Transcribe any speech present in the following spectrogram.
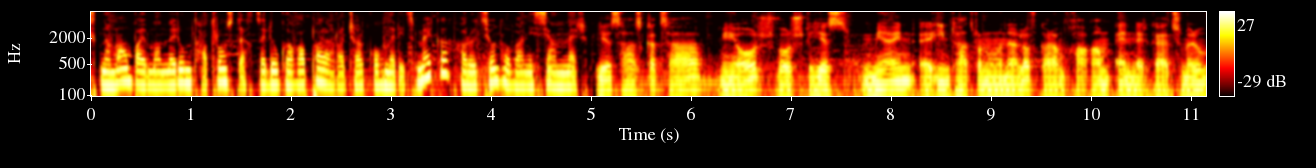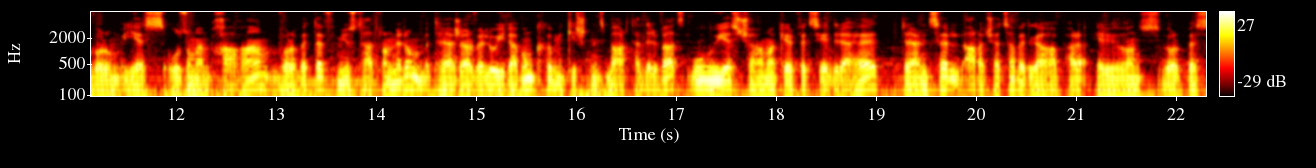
Իսկ նման պայմաններում թատրոն ստեղծելու գաղափար առաջարկողներից մեկը Հարություն Հովանիսյանն էր։ Ես հասկացա մի օր, որ ես միայն իմ թատրոն ունենալով կարամ խաղամ այն ներկայացումներում, որում ես ուզում եմ խաղամ, որովհետև մյուս թատրոններում հրաժարվելու իրավունքը մի քիչ ինձ բարդ է դրված ու ես չհամակերպվեցի դրա հետ, դրանից էլ առաջացավ այդ գաղափարը։ Երևի ոնց որպես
